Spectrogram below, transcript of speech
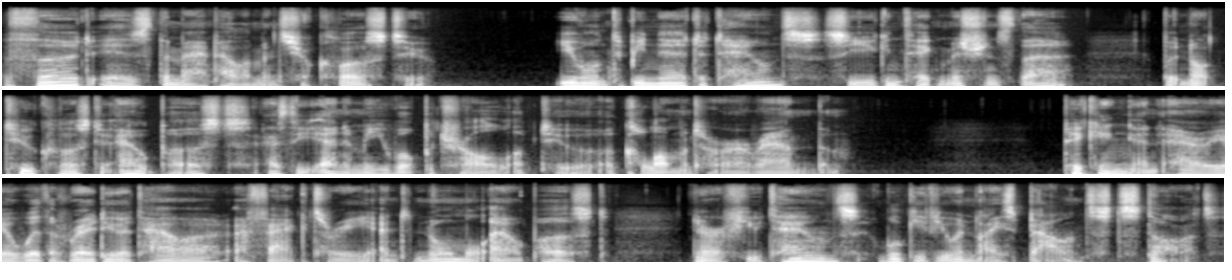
The third is the map elements you're close to. You want to be near to towns so you can take missions there, but not too close to outposts as the enemy will patrol up to a kilometer around them. Picking an area with a radio tower, a factory, and a normal outpost near a few towns will give you a nice balanced start.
